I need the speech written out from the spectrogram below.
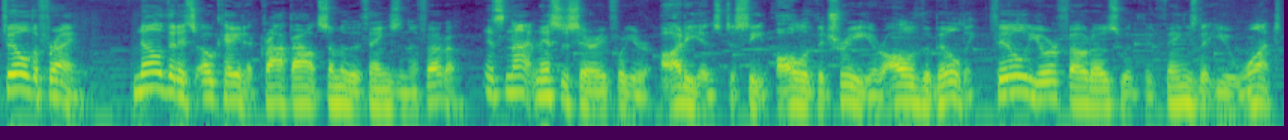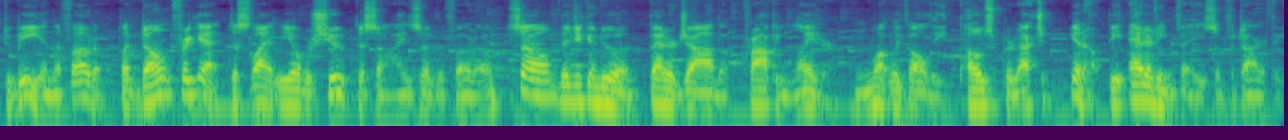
Fill the frame. Know that it's okay to crop out some of the things in the photo. It's not necessary for your audience to see all of the tree or all of the building. Fill your photos with the things that you want to be in the photo. But don't forget to slightly overshoot the size of the photo so that you can do a better job of cropping later in what we call the post production, you know, the editing phase of photography.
